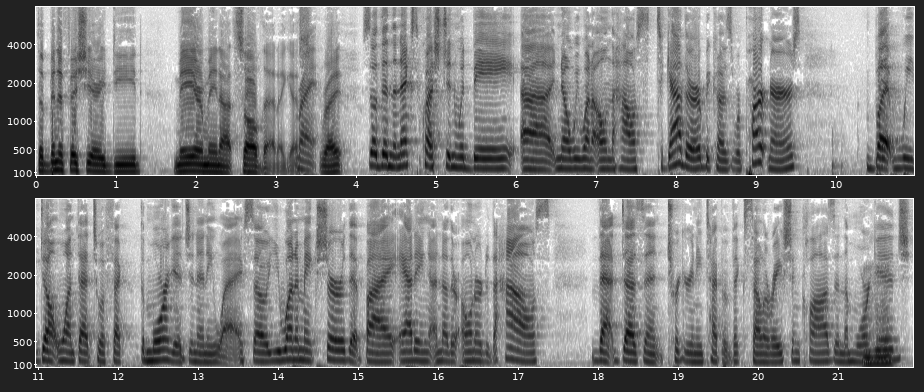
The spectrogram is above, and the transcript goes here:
the beneficiary deed may or may not solve that. I guess. Right. Right. So then the next question would be, uh, no, we want to own the house together because we're partners, but we don't want that to affect the mortgage in any way. So you want to make sure that by adding another owner to the house, that doesn't trigger any type of acceleration clause in the mortgage.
